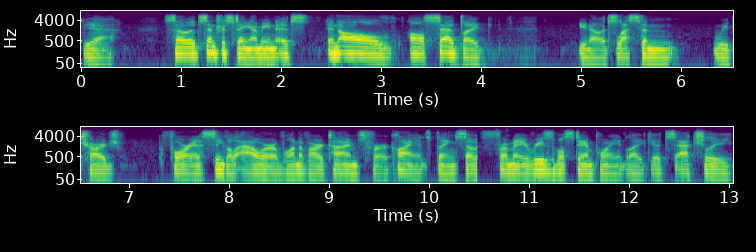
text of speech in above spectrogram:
yeah so it's interesting i mean it's in all all said like you know it's less than we charge for a single hour of one of our times for our clients thing so from a reasonable standpoint like it's actually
